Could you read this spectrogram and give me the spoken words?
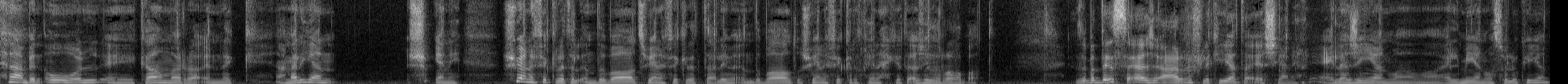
إحنا عم بنقول إيه كم مرة إنك عمليا شو يعني شو يعني فكرة الانضباط؟ شو يعني فكرة تعليم الانضباط؟ وشو يعني فكرة خلينا نحكي تأجيل الرغبات؟ إذا بدي هسه أجي أعرف لك إياها إيش يعني علاجيا وعلميا وسلوكيا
